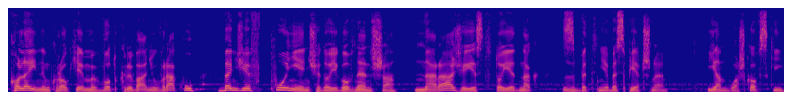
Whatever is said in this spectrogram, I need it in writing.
Kolejnym krokiem w odkrywaniu wraku będzie wpłynięcie do jego wnętrza. Na razie jest to jednak zbyt niebezpieczne. Jan Błaszkowski,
